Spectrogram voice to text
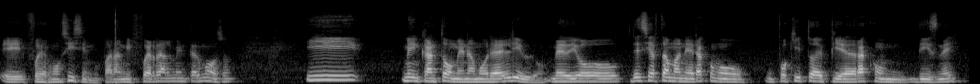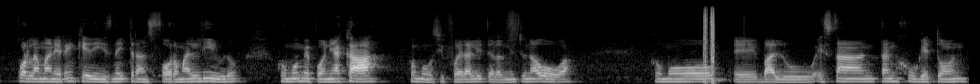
eh, fue hermosísimo. Para mí fue realmente hermoso. Y me encantó, me enamoré del libro. Me dio de cierta manera como un poquito de piedra con Disney por la manera en que Disney transforma el libro, como me pone acá, como si fuera literalmente una boba, como eh, Balú es tan, tan juguetón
